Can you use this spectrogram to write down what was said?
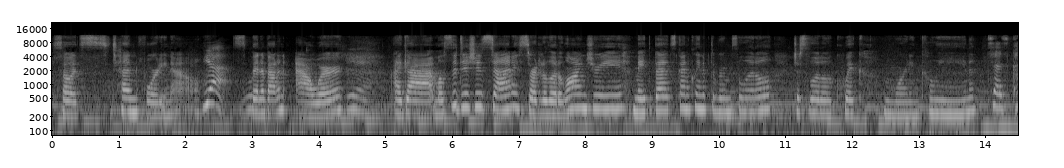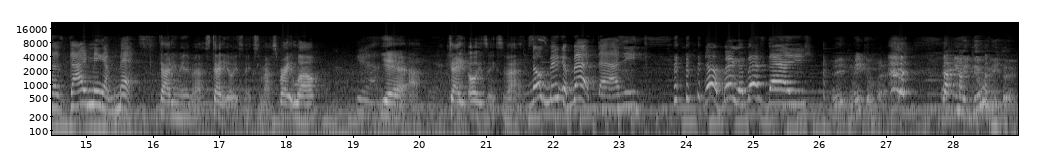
So it's 10:40 now. Yeah. It's been about an hour. Yeah. I got most of the dishes done. I started a load of laundry, made the beds, kind of cleaned up the rooms a little. Just a little quick morning clean. Says cause Daddy made a mess. Daddy made a mess. Daddy always makes a mess, right, Lo? Yeah. Yeah. Daddy always makes a mess. No make a mess, Daddy. no make a mess, Daddy. I didn't make a mess. I didn't even do anything.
